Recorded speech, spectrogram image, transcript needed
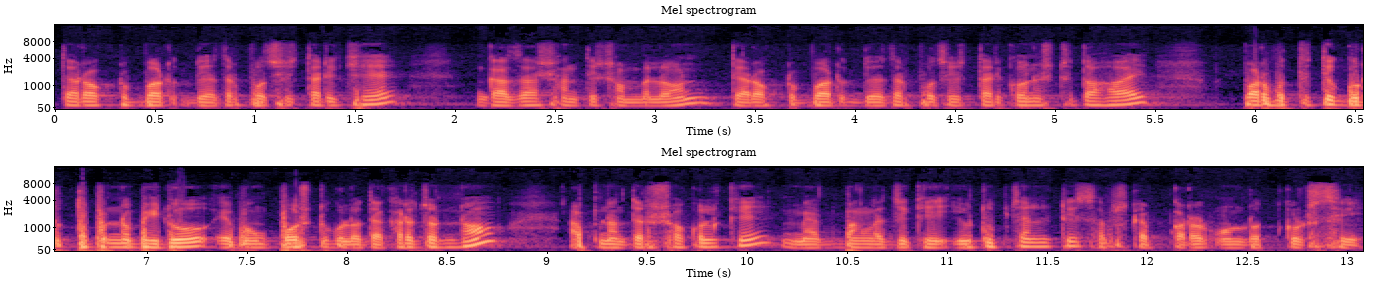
তেরো অক্টোবর দুই হাজার পঁচিশ তারিখে গাজা শান্তি সম্মেলন তেরো অক্টোবর দুই হাজার পঁচিশ তারিখে অনুষ্ঠিত হয়। পরবর্তীতে গুরুত্বপূর্ণ ভিডিও এবং পোস্টগুলো দেখার জন্য আপনাদের সকলকে ম্যাথ বাংলা জিকে ইউটিউব চ্যানেলটি সাবস্ক্রাইব করার অনুরোধ করছি।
